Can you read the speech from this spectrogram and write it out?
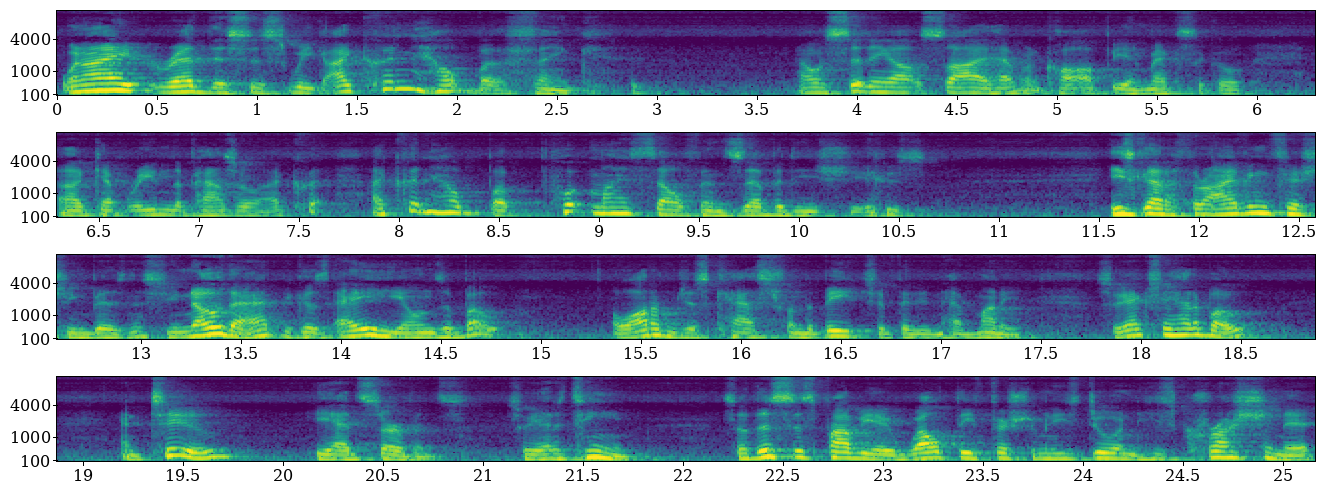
when I read this this week, I couldn't help but think. I was sitting outside having coffee in Mexico, and I kept reading the passage. I, could, I couldn't help but put myself in Zebedee's shoes. He's got a thriving fishing business. You know that because A, he owns a boat. A lot of them just cast from the beach if they didn't have money. So he actually had a boat. And two, he had servants. So he had a team. So this is probably a wealthy fisherman. He's doing, he's crushing it.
